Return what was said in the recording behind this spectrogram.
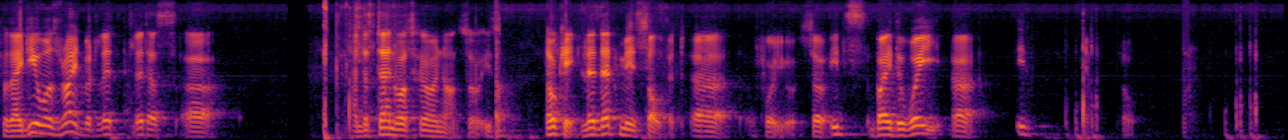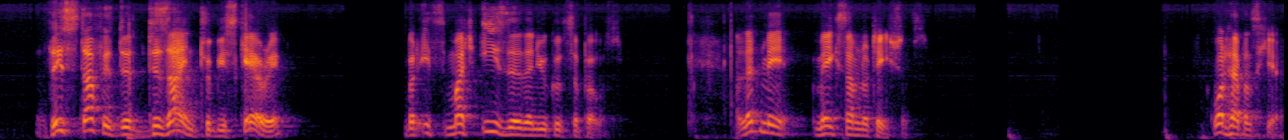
So the idea was right, but let let us uh, understand what's going on. So it's okay. Let, let me solve it uh, for you. So it's by the way, uh, it. Yeah, so this stuff is de designed to be scary, but it's much easier than you could suppose. Let me make some notations. What happens here?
